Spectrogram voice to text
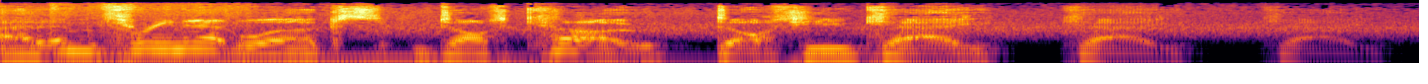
at m3networks.co.uk. K.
